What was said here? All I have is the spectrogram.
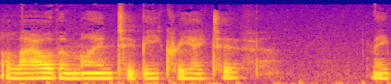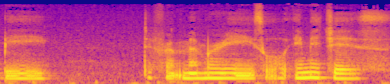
allow the mind to be creative. Maybe different memories or images,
